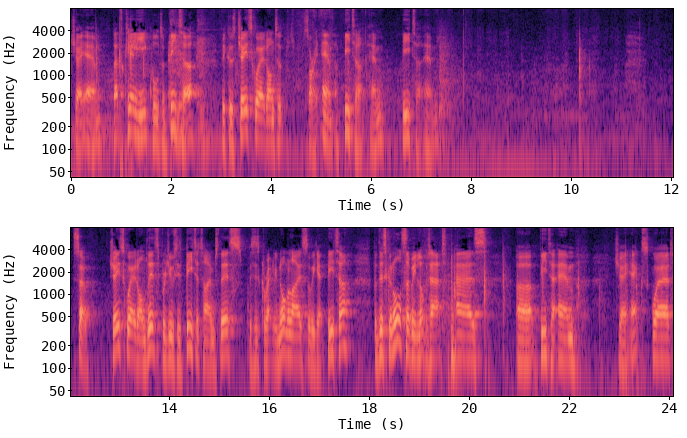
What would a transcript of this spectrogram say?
jm. That's clearly equal to beta, because j squared onto, sorry, m, beta m, beta m So j squared on this produces beta times this. This is correctly normalized, so we get beta. But this can also be looked at as uh, beta m jx squared,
